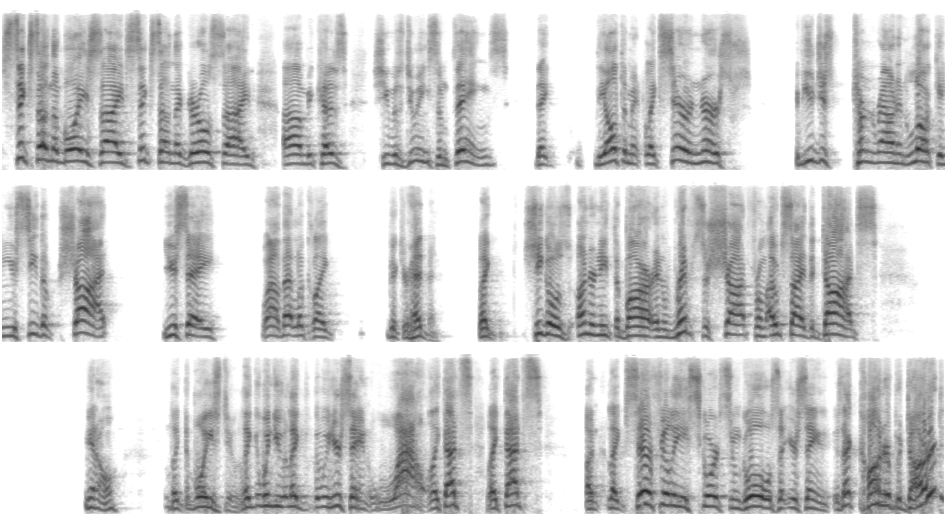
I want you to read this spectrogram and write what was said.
Six on the boys' side, six on the girls' side, um, because she was doing some things that the ultimate, like Sarah Nurse, if you just turn around and look and you see the shot, you say, wow, that looked like Victor Hedman. Like she goes underneath the bar and rips a shot from outside the dots. You know, like the boys do. Like when you like when you're saying, "Wow," like that's like that's like Sarah Fillier scored some goals that you're saying, "Is that Connor Bedard?"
